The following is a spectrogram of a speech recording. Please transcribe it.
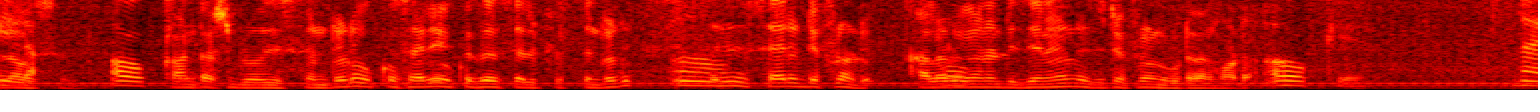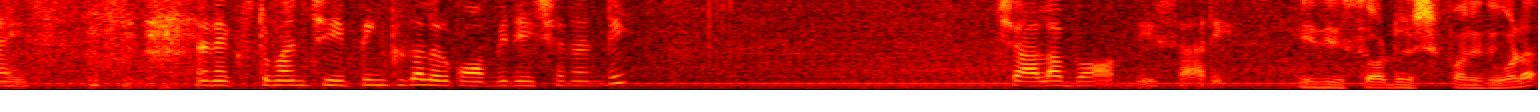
ఇలా. వస్తుంది. కాంట్రాస్ట్ బ్లౌజ్ ఇస్తుంటాడు ఒక్కసారి ఒక్కసారి సెల్ఫ్ ఇస్తుంటాడు. శారీ డిఫరెంట్ కలర్ కానీ డిజైన్ కానీ డిఫరెంట్ ఉంటుంది అనమాట ఓకే నైస్ నెక్స్ట్ మంచి పింక్ కలర్ కాంబినేషన్ అండి. చాలా బాగుంది ఈ సారీ ఇది సాటన్ షిఫాన్ ఇది కూడా.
